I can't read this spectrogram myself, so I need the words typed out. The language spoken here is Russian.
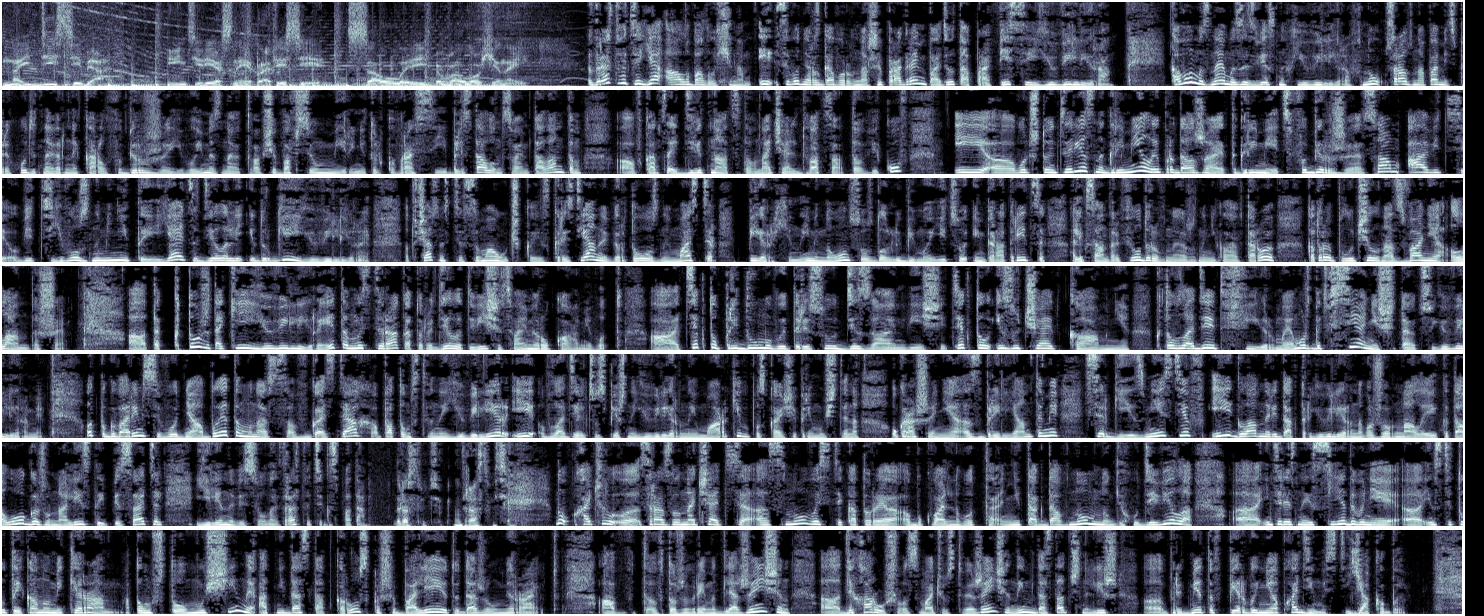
Найди себя. Интересные профессии с Аллой Волохиной. Здравствуйте, я Алла Волохина. И сегодня разговор в нашей программе пойдет о профессии ювелира. Кого мы знаем из известных ювелиров? Ну, сразу на память приходит, наверное, Карл Фаберже. Его имя знают вообще во всем мире, не только в России. Блистал он своим талантом а, в конце 19-го, начале 20 веков. И э, вот что интересно, гремел и продолжает греметь Фаберже сам, а ведь, ведь его знаменитые яйца делали и другие ювелиры. Вот в частности, самоучка из крестьян и виртуозный мастер Перхин. Именно он создал любимое яйцо императрицы Александры Федоровны, жены Николая II, которое получило название ландыши. А, так кто же такие ювелиры? Это мастера, которые делают вещи своими руками. Вот. А, те, кто придумывают и рисуют дизайн вещи, те, кто изучает изучает камни, кто владеет фирмой, а может быть, все они считаются ювелирами. Вот поговорим сегодня об этом. У нас в гостях потомственный ювелир и владелец успешной ювелирной марки, выпускающий преимущественно украшения с бриллиантами, Сергей Изместьев и главный редактор ювелирного журнала и каталога, журналист и писатель Елена Веселая. Здравствуйте, господа. Здравствуйте. Здравствуйте. Ну, хочу э, сразу начать э, с новости, которая буквально вот не так давно многих удивило. Э, интересное исследование Института экономики РАН о том, что мужчины от недостатка роскоши болеют и даже умирают. А в, в то же время для женщин, для хорошего самочувствия женщин, им достаточно лишь предметов первой необходимости, якобы.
